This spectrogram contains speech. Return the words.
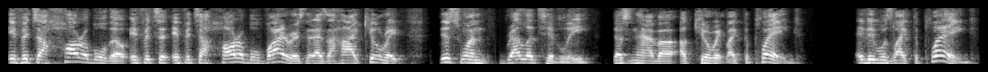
if it's a horrible though, if it's a if it's a horrible virus that has a high kill rate, this one relatively doesn't have a, a kill rate like the plague. If it was like the plague,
